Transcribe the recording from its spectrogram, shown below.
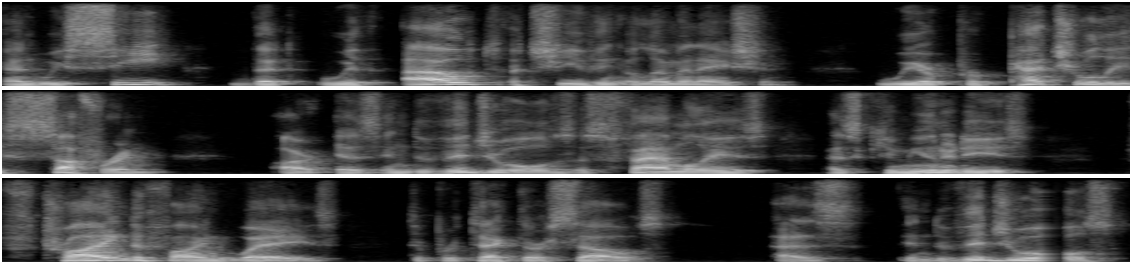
And we see that without achieving elimination, we are perpetually suffering our, as individuals, as families, as communities, trying to find ways to protect ourselves as individuals,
